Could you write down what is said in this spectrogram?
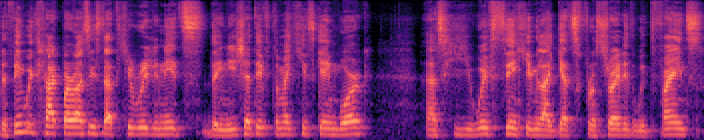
The thing with Haqparast is that he really needs the initiative to make his game work, as he we've seen him like gets frustrated with feints,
